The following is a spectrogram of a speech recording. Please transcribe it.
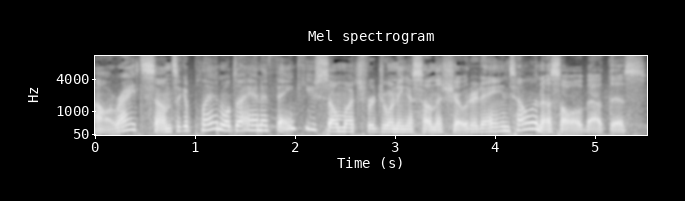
All right, sounds like a plan. Well, Diana, thank you so much for joining us on the show today and telling us all about this.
